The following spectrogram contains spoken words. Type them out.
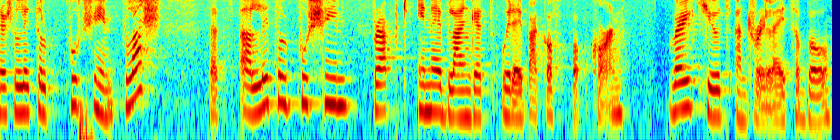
There's a little Pusheen plush. That's a little Pusheen wrapped in a blanket with a bag of popcorn. Very cute and relatable.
